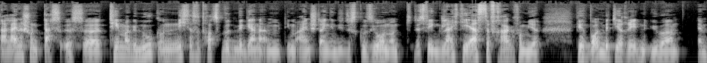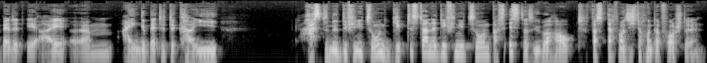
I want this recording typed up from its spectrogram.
Alleine schon das ist äh, Thema genug und nichtsdestotrotz würden wir gerne mit ihm einsteigen in die Diskussion und deswegen gleich die erste Frage von mir. Wir wollen mit dir reden über Embedded AI, ähm, eingebettete KI, Hast du eine Definition? Gibt es da eine Definition? Was ist das überhaupt? Was darf man sich darunter vorstellen?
